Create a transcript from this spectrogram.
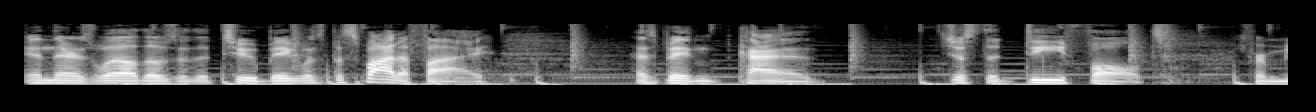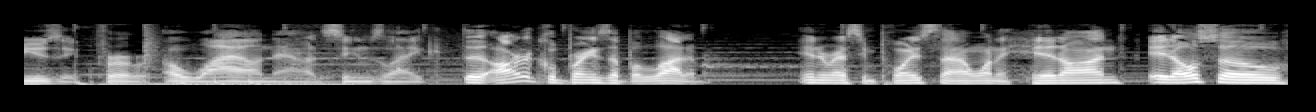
in there as well. Those are the two big ones. But Spotify has been kind of just the default for music for a while now, it seems like. The article brings up a lot of interesting points that I want to hit on. It also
